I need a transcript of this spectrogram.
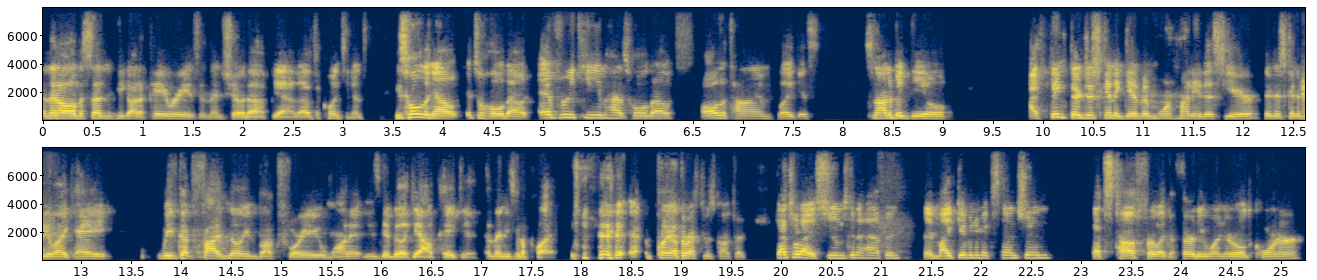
And then all of a sudden, he got a pay raise and then showed up. Yeah, that was a coincidence. He's holding out. It's a holdout. Every team has holdouts all the time. Like it's it's not a big deal. I think they're just going to give him more money this year. They're just going to be like, "Hey, we've got five million bucks for you. You want it? And he's gonna be like, yeah, I'll take it. And then he's gonna play, play out the rest of his contract. That's what I assume is gonna happen. They might give him an extension. That's tough for like a 31 year old corner.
